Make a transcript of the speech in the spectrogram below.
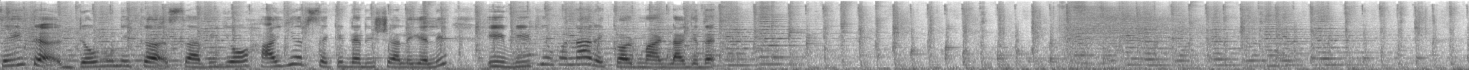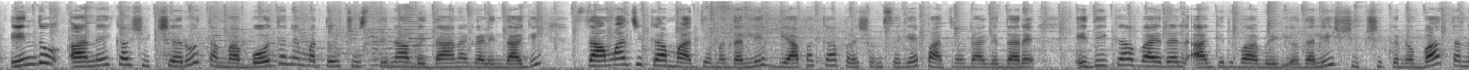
Saint Dominic Savio higher secondary ಶಾಲೆಯಲ್ಲಿ ಈ ವಿಡಿಯೋವನ್ನು ರೆಕಾರ್ಡ್ ಮಾಡಲಾಗಿದೆ. ಇಂದು ಅನೇಕ ಶಿಕ್ಷಕರು ತಮ್ಮ ಬೋಧನೆ ಮತ್ತು ಶಿಸ್ತಿನ ವಿಧಾನಗಳಿಂದಾಗಿ ಸಾಮಾಜಿಕ ಮಾಧ್ಯಮದಲ್ಲಿ ವ್ಯಾಪಕ ಪ್ರಶಂಸೆಗೆ ಪಾತ್ರರಾಗಿದ್ದಾರೆ. ಇದೀಗ ವೈರಲ್ ಆಗಿರುವ ವಿಡಿಯೋದಲ್ಲಿ ಶಿಕ್ಷಕನೊಬ್ಬ ತನ್ನ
